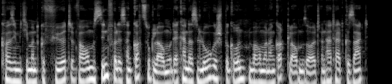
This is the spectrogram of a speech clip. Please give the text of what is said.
quasi mit jemand geführt, warum es sinnvoll ist, an Gott zu glauben. Und er kann das logisch begründen, warum man an Gott glauben sollte. Und hat halt gesagt,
